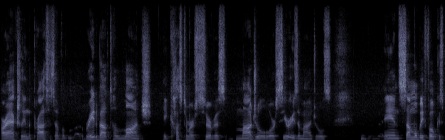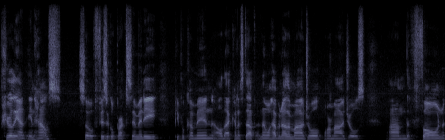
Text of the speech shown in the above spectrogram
are actually in the process of right about to launch a customer service module or series of modules. And some will be focused purely on in-house, so physical proximity, people come in, all that kind of stuff. And then we'll have another module or modules on the phone,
